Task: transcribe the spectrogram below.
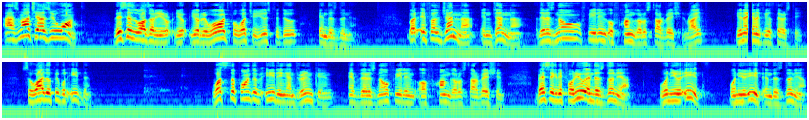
As much as you want. This is was your, your, your reward for what you used to do in this dunya. But if al Jannah, in Jannah, there is no feeling of hunger or starvation, right? You're not going to feel thirsty. So why do people eat then? What's the point of eating and drinking if there is no feeling of hunger or starvation? Basically, for you in this dunya, when you eat, when you eat in this dunya,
